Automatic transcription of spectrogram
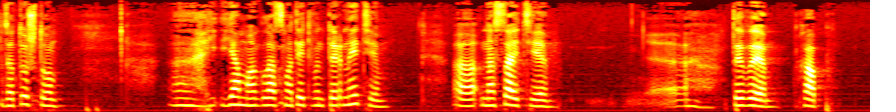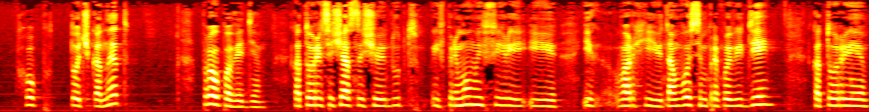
за то, что э, я могла смотреть в интернете э, на сайте э, tvhub.net проповеди, которые сейчас еще идут и в прямом эфире, и, и в архиве. Там восемь проповедей, которые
